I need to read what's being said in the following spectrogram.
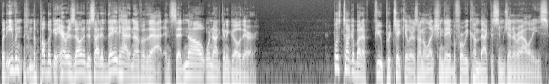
But even the public in Arizona decided they'd had enough of that and said, no, we're not going to go there. Let's talk about a few particulars on Election Day before we come back to some generalities.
